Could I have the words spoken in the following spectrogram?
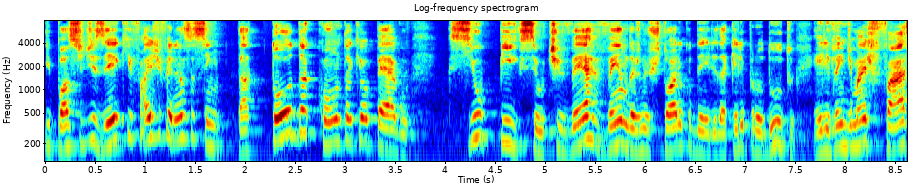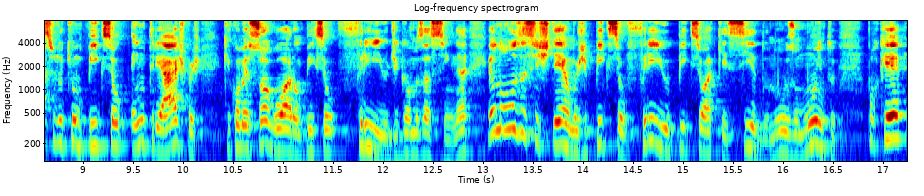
e posso te dizer que faz diferença sim, tá? Toda conta que eu pego se o pixel tiver vendas no histórico dele daquele produto, ele vende mais fácil do que um pixel, entre aspas, que começou agora, um pixel frio, digamos assim, né? Eu não uso esses termos de pixel frio, pixel aquecido, não uso muito, porque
